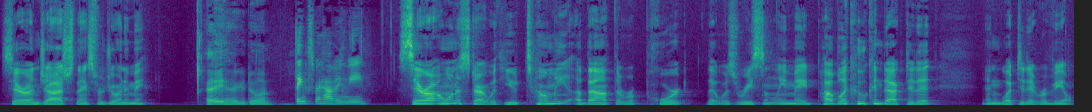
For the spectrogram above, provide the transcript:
Sarah and Josh, thanks for joining me. Hey, how you doing? Thanks for having me. Sarah, I want to start with you. Tell me about the report that was recently made public. Who conducted it, and what did it reveal?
